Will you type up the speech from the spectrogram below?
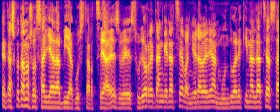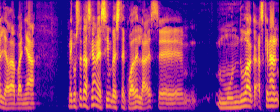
Eta askotan oso zaila da biak uztartzea, ez, Be, zure horretan geratzea, baina era berean munduarekin aldatzea zaila da, baina nik uste azkenan ezinbestekoa dela, ez, e, munduak, azkenan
